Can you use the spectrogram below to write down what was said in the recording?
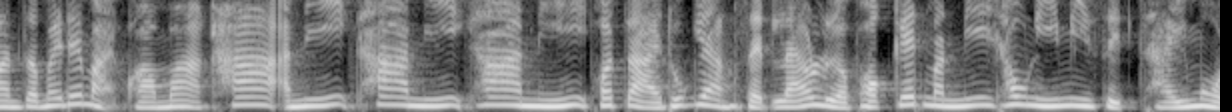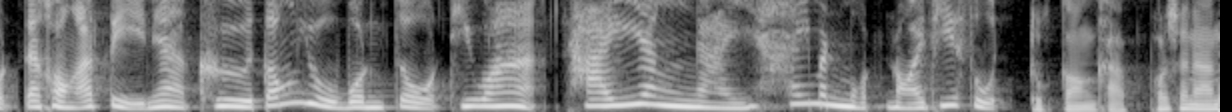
มันจะไม่ได้หมายความว่าค่าอันนี้ค่านี้ค่านี้พอจ่ายทุกอย่างเสร็จแล้วเหลือ pocket money เท่านี้มีสิทธิ์ใช้หมด แต่ของอติเนี่ยคือต้องอยู่บนโจทย์ที่ว่าใช้ยังไงให้มันหมดน้อยที่สุด ถูกต้องครับ เพราะฉะนั้น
